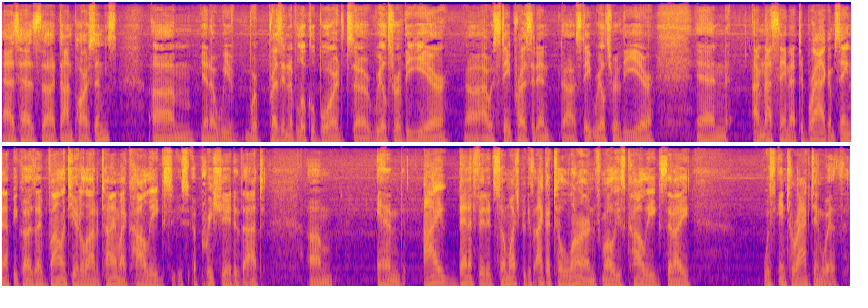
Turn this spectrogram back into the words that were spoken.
as has uh, Don Parsons. Um, you know, we we're president of local boards, uh, realtor of the year. Uh, I was state president, uh, state realtor of the year, and I'm not saying that to brag. I'm saying that because I volunteered a lot of time. My colleagues appreciated that. Um, and I benefited so much because I got to learn from all these colleagues that I was interacting with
